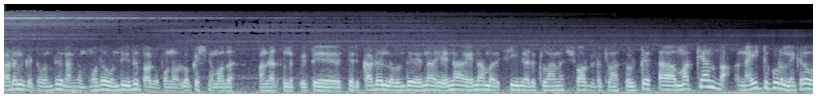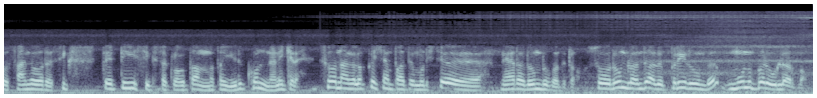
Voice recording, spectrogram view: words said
கடல் கிட்ட வந்து நாங்கள் முத வந்து இது பார்க்க போனோம் லொக்கேஷன் முத அந்த இடத்துல போயிட்டு சரி கடலில் வந்து என்ன என்ன என்ன மாதிரி சீன் எடுக்கலாம் ஷார்ட் எடுக்கலாம் சொல்லிட்டு மத்தியானம் தான். நைட்டு கூட நினைக்கிற ஒரு சாயந்தரம் ஒரு சிக்ஸ் தேர்ட்டி சிக்ஸ் ஓ கிளாக் தான் அந்த மாதிரி தான் இருக்கும்னு நினைக்கிறேன். ஸோ நாங்கள் லொக்கேஷன் பார்த்து முடிச்சுட்டு நேரா ரூமுக்கு வந்துட்டோம். ஸோ ரூம்ல வந்து அது ப்ரீ ரூம் மூணு பேர் உள்ளே இருந்தோம்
